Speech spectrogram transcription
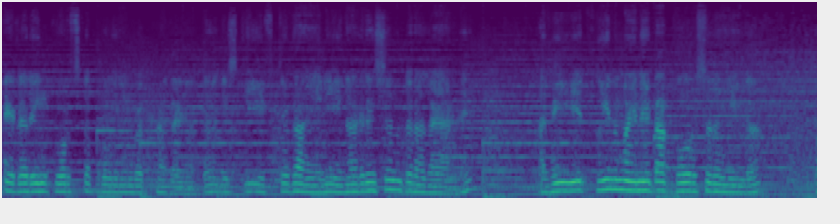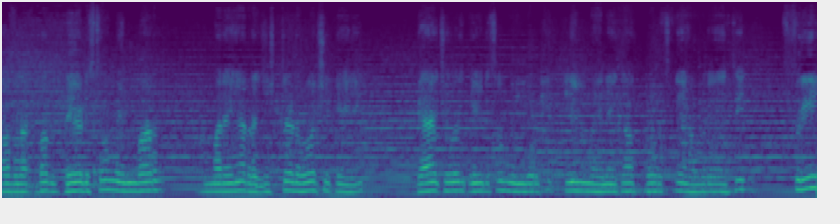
टेलरिंग कोर्स का प्रोग्राम रखा गया था जिसकी इफ्तिताह यानी इनाग्रेशन करा गया है। अभी ये तीन महीने का कोर्स रहेगा और लगभग डेढ़ सौ मेंबर हमारे यहाँ रजिस्टर्ड हो चुके हैं। बैच और डेढ़ सौ मेंबर के तीन महीने का कोर्स के हमारे यहाँ से free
